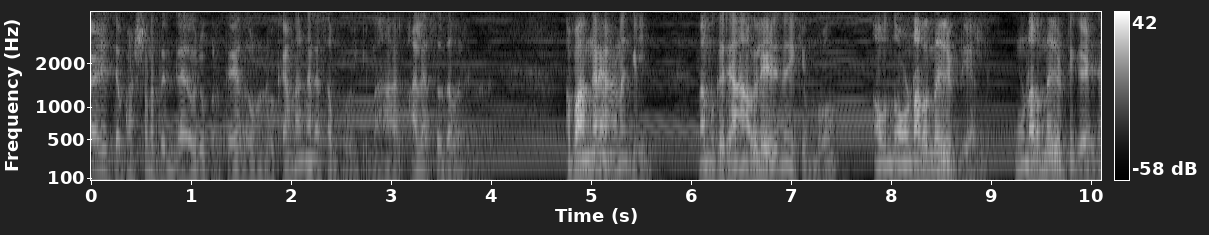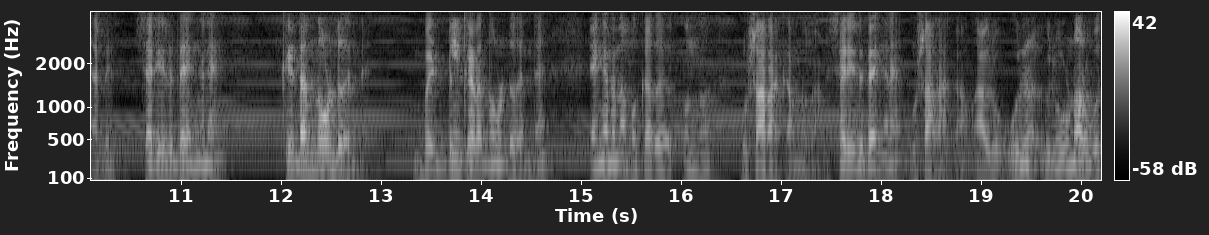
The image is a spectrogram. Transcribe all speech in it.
കഴിച്ച ഭക്ഷണത്തിന്റെ ഒരു പ്രത്യേകത കൊണ്ടൊക്കെയാണ് അങ്ങനെ സംഭവിക്കുന്നത്. അലസത വരുന്നത്. അപ്പോൾ അങ്ങനെയാണെങ്കിൽ നമുക്ക് രാവിലെ എഴുന്നേൽക്കുമ്പോൾ ഒന്ന് ഉണർന്ന് കിട്ടിയാൽ ഉണർന്ന് കിട്ടിക്കഴിഞ്ഞാൽ ശരീരത്തെ എങ്ങനെ കിടന്നുകൊണ്ട് തന്നെ ബെഡിൽ കിടന്നുകൊണ്ട് തന്നെ എങ്ങനെ നമുക്കത് ഒന്ന് ഉഷാറാക്കാം എന്നുള്ളതാണ്. ശരീരത്തെ എങ്ങനെ ഉഷാറാക്കാം. ആ ഒരു ഒരു ഉണർവ്.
